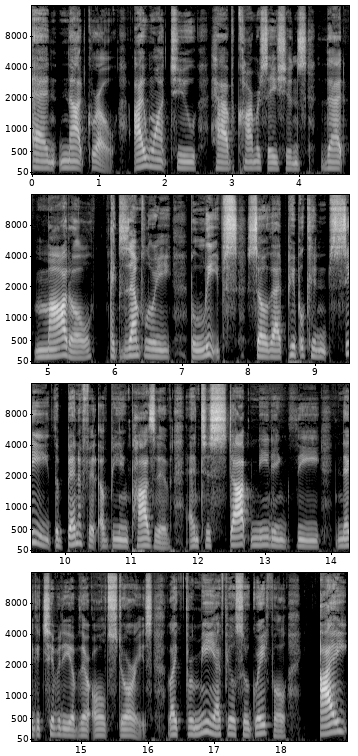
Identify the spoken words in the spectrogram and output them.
and not grow. I want to have conversations that model exemplary beliefs so that people can see the benefit of being positive and to stop needing the negativity of their old stories. Like for me, I feel so grateful. I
